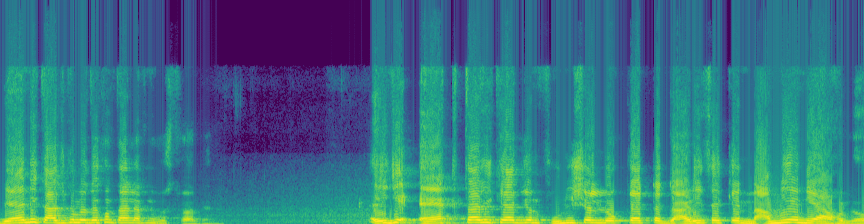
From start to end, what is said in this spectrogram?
বেআইনি কাজগুলো দেখুন তাহলে আপনি বুঝতে পারবেন। এই যে এক তারিখে একজন পুলিশের লোককে একটা গাড়ি থেকে নামিয়ে নেওয়া হলো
